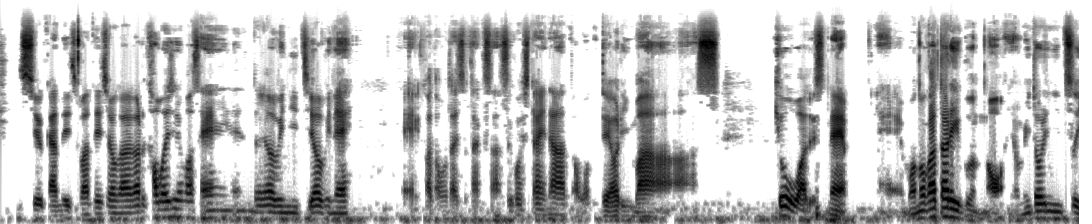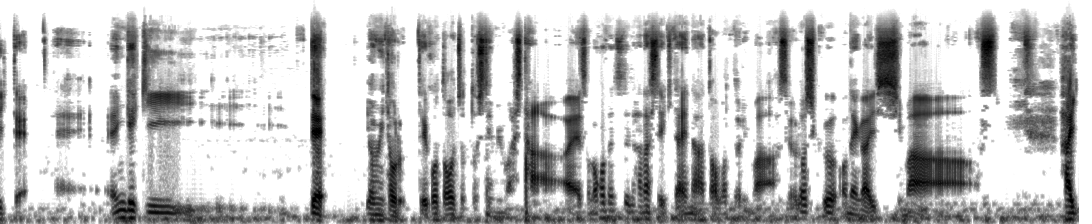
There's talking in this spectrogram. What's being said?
一週間で一番テンションが上がるかもしれません。土曜日、日曜日ね。えー、子供たちとたくさん過ごしたいなと思っております。今日はですね、物語文の読み取りについて、えー、演劇で読み取るっていうことをちょっとしてみました。えー、そのことについて話していきたいなと思っております。よろしくお願いします。はい。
